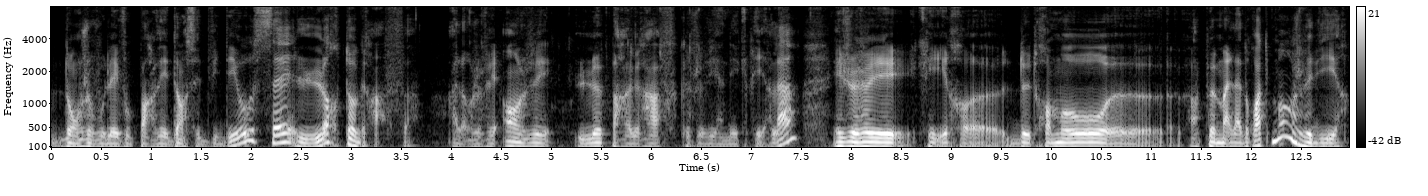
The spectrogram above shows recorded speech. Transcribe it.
dont je voulais vous parler dans cette vidéo, c'est l'orthographe. Alors je vais enlever le paragraphe que je viens d'écrire là, et je vais écrire euh, deux, trois mots euh, un peu maladroitement, je vais dire.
